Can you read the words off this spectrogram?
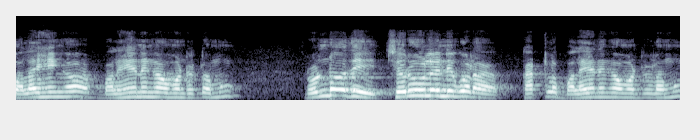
బలహీనంగా బలహీనంగా ఉండటము. రెండోది చెరువులన్నీ కూడా కట్టలు బలహీనంగా ఉండటము.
